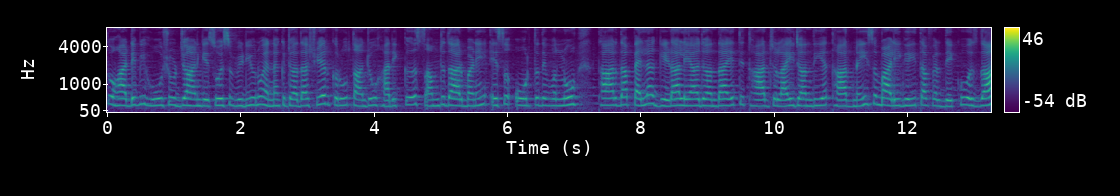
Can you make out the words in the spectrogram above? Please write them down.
ਤੁਹਾਡੇ ਵੀ ਹੋਸ਼ ਉੱਡ ਜਾਣਗੇ। ਸੋ ਇਸ ਵੀਡੀਓ ਨੂੰ ਇੰਨਾ ਕੁ ਜ਼ਿਆਦਾ ਸ਼ੇਅਰ ਕਰੋ ਤਾਂ ਜੋ ਹਰ ਇੱਕ ਸਮਝਦਾਰ ਬਣੇ। ਇਸ ਔਰਤ ਦੇ ਵੱਲੋਂ ਥਾਰ ਦਾ ਪਹਿਲਾ ਗੇੜਾ ਲਿਆ ਜਾਂਦਾ ਹੈ ਤੇ ਥਾਰ ਚਲਾਈ ਜਾਂਦੀ ਹੈ ਥਾਰ ਨਹੀਂ ਸੰਭਾਲੀ ਗਈ ਤਾਂ ਫਿਰ ਦੇਖੋ ਇਸ ਦਾ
